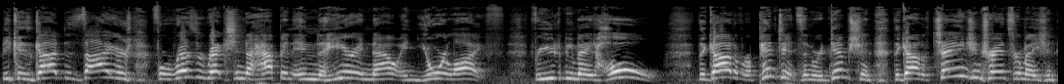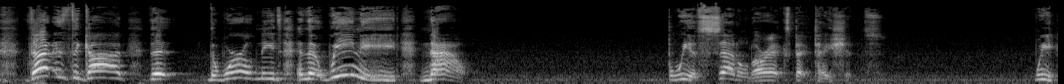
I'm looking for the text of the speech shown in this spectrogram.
because God desires for resurrection to happen in the here and now in your life, for you to be made whole. The God of repentance and redemption, the God of change and transformation. That is the God that the world needs and that we need now. But we have settled our expectations. We,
